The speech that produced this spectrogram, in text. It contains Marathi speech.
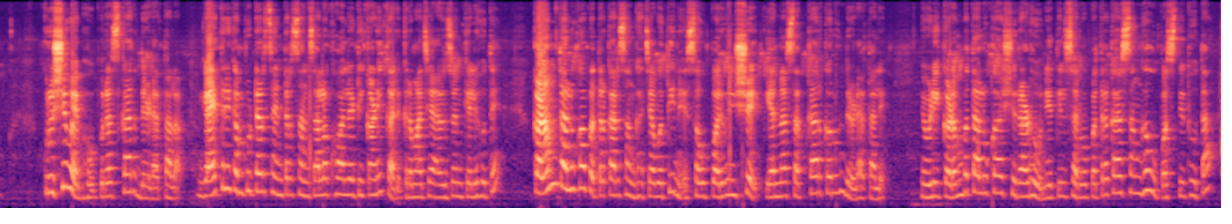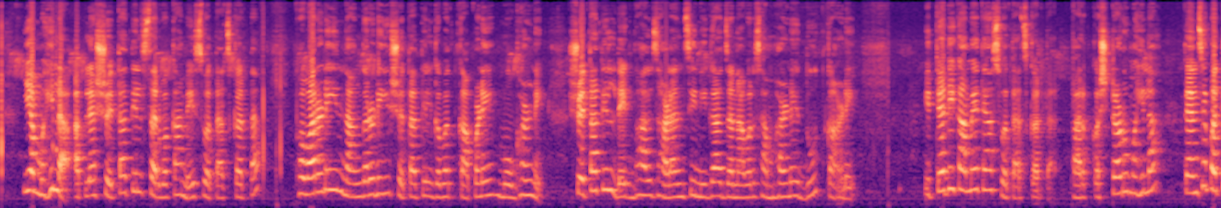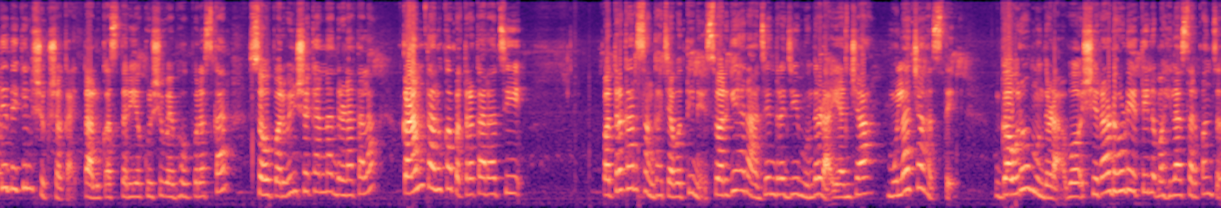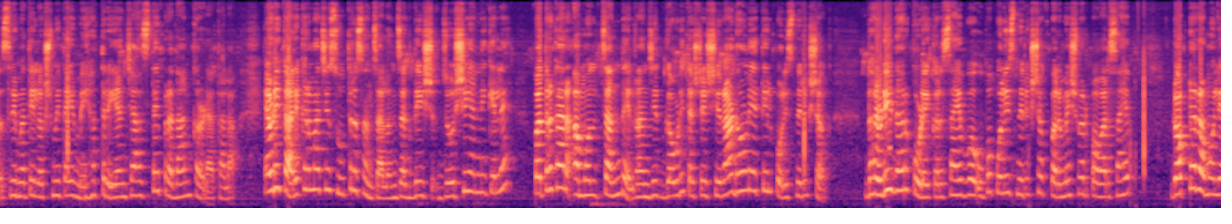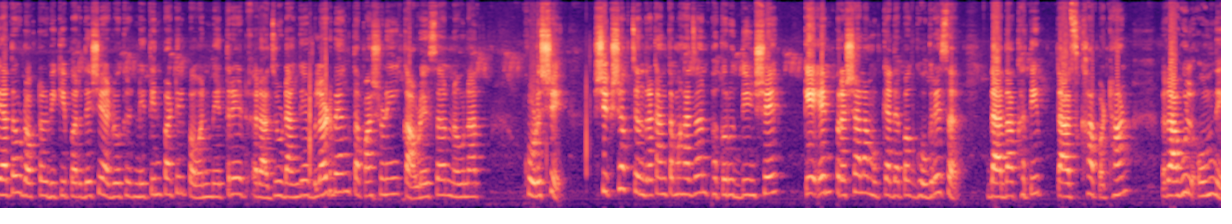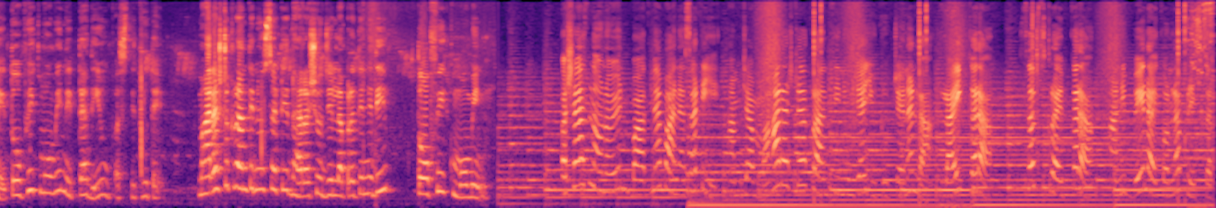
कृषी वैभव पुरस्कार देण्यात आला. गायत्री कम्प्युटर सेंटर संचालक हॉल या ठिकाणी कार्यक्रमाचे आयोजन केले होते. कळंब तालुका पत्रकार संघाच्या वतीने सौ परवीन शेख यांना सत्कार करून देण्यात आले. यावेळी कळंब तालुका शिराढोण येथील सर्व पत्रकार संघ उपस्थित होता. या महिला आपल्या शेतातील सर्व कामे स्वतःच करतात. फवारणी नांगरणी शेतातील गवत कापणे मोघळणे शेतातील देखभाल झाडांची निगा जनावर सांभाळणे दूध काढणे इत्यादी कामे त्या स्वतःच करतात. फार कष्टाळू महिला त्यांचे पती देखील शिक्षक आहेत. तालुकास्तरीय कृषी वैभव पुरस्कार सौ परवीन शेख यांना देण्यात आला. कळंब तालुका पत्रकाराची पत्रकार संघाच्या वतीने स्वर्गीय राजेंद्रजी मुंदडा यांच्या मुलाच्या हस्ते गौरव मुंदडा व शिराढोड येथील महिला सरपंच श्रीमती लक्ष्मीताई मेहत्रे यांच्या हस्ते प्रदान करण्यात आला. यावेळी कार्यक्रमाचे सूत्रसंचालन जगदीश जोशी यांनी केले. पत्रकार अमोल चंदेल रणजित गवडी तसेच शिराढोण येथील पोलीस निरीक्षक धरडीधर कोळेकर साहेब व उपपोलीस निरीक्षक परमेश्वर पवार साहेब doctor Amol Yadav doctor Vicky Pardeshi advocate Nitin Patil Pawan Metre Raju Dange blood bank तपासणी कावडेसर नवनाथ खोडशे शिक्षक चंद्रकांत महाजन फकरुद्दीन शेख के एन प्रशाला मुख्याध्यापक घोगरे सर दादा खतीब ताजखा पठाण राहुल ओमने तोफिक मोमीन इत्यादी उपस्थित होते. महाराष्ट्र क्रांती न्यूजसाठी धाराशिव जिल्हा प्रतिनिधी तोफिक मोमीन. अशाच नवनवीन बातम्या पाहण्यासाठी आमच्या महाराष्ट्र क्रांती न्यूज या यूट्यूब चॅनलला लाईक करा सबस्क्राईब करा आणि बेल आयकॉनला प्रेस करा.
